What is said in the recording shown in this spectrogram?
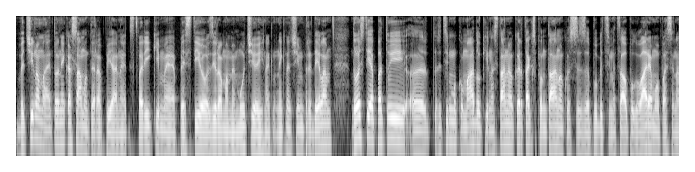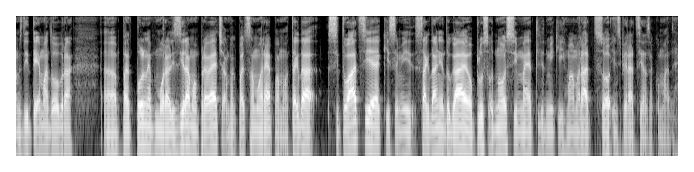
Večinoma je to neka samoterapija, ne? stvari, ki me pestijo oziroma me mučijo, jih na nek način predelam. Dosti je pa tudi, eh, recimo, komadov, ki nastanejo kar tako spontano, ko se z pubici med sabo pogovarjamo, pa se nam zdi tema dobra, pa pol ne moraliziramo preveč, ampak pač samo repamo. Tako da situacije, ki se mi vsak dan dogajajo, plus odnosi med ljudmi, ki jih imam rad, so inspiracija za komade.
